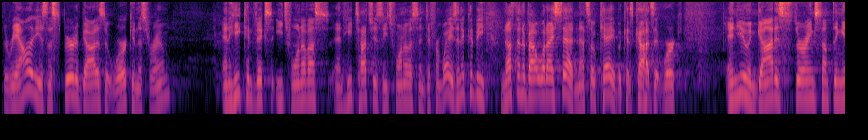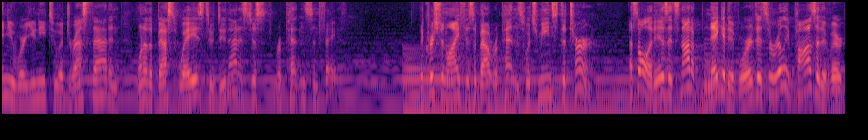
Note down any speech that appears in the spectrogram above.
the reality is the Spirit of God is at work in this room and he convicts each one of us and he touches each one of us in different ways and it could be nothing about what i said and that's okay because god's at work in you and god is stirring something in you where you need to address that and one of the best ways to do that is just repentance and faith the christian life is about repentance which means to turn that's all it is it's not a negative word it's a really positive word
